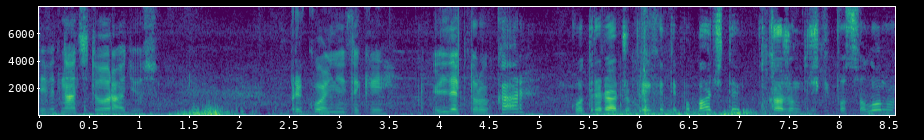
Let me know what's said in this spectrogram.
19-го радіусу. Прикольний такий електрокар котрий раджу приїхати побачити. Покажу вам трішки по салону.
